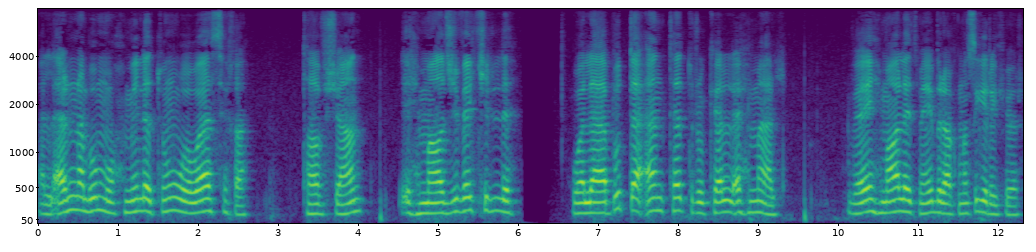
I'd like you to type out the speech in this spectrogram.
El ernebu muhmiletun ve vasiha. Tavşan ihmalci ve kirli. Ve la budde en tetrukel ihmal. Ve ihmal etmeyi bırakması gerekiyor.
